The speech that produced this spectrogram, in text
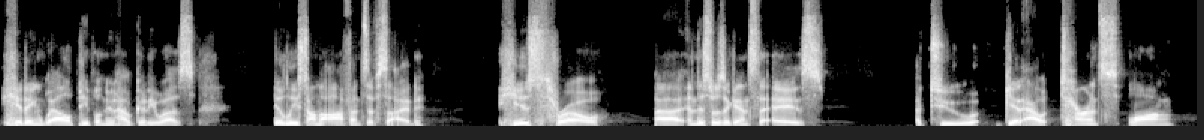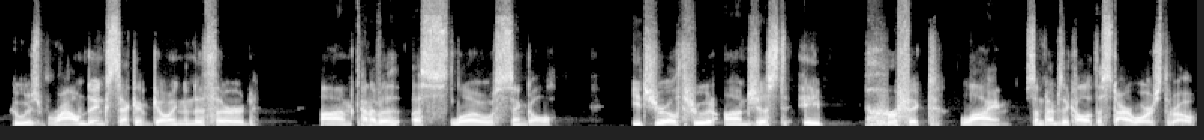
hitting well. People knew how good he was, at least on the offensive side. His throw, uh, and this was against the A's, uh, to get out Terrence Long, who was rounding second going into third on kind of a, a slow single. Ichiro threw it on just a perfect line. Sometimes they call it the Star Wars throw.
